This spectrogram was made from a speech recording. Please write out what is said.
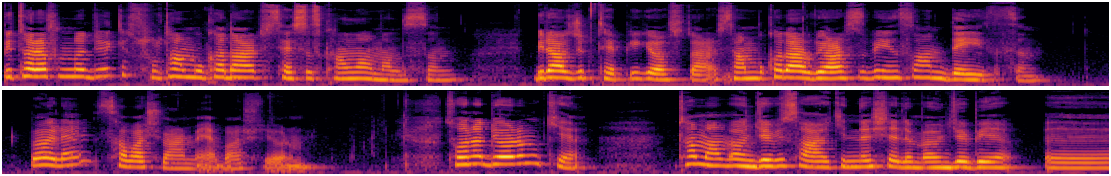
Bir tarafımda diyor ki Sultan bu kadar sessiz kalmamalısın. Birazcık tepki göster. Sen bu kadar duyarsız bir insan değilsin. Böyle savaş vermeye başlıyorum. Sonra diyorum ki tamam önce bir sakinleşelim. Önce bir e,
